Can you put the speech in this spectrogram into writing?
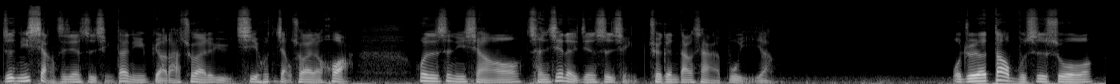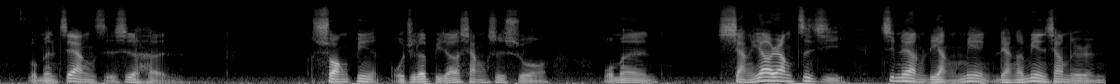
就是你想这件事情，但你表达出来的语气或者讲出来的话，或者是你想要呈现的一件事情，却跟当下不一样。我觉得倒不是说我们这样子是很双面，我觉得比较像是说我们想要让自己。尽量两面两个面向的人，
